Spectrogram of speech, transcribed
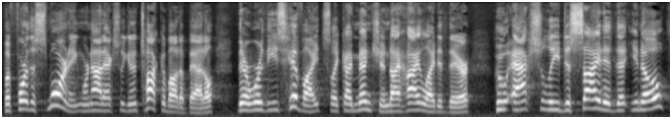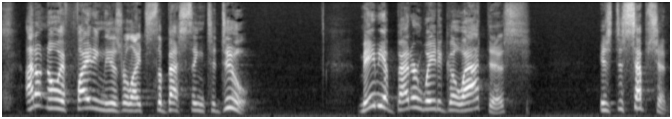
But for this morning, we're not actually going to talk about a battle. There were these Hivites, like I mentioned, I highlighted there, who actually decided that, you know, I don't know if fighting the Israelites is the best thing to do. Maybe a better way to go at this is deception.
